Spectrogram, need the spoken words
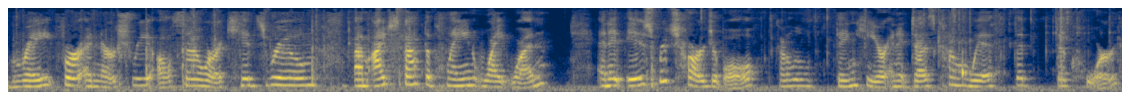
Great for a nursery also or a kid's room. Um, I just got the plain white one and it is rechargeable. It's got a little thing here and it does come with the, the cord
